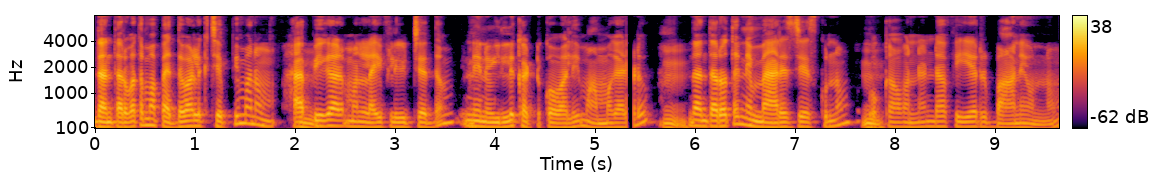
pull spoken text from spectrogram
దాని తర్వాత మా పెద్దవాళ్ళకి చెప్పి మనం. హ్యాపీగా మన లైఫ్ లీడ్ చేద్దాం. నేను ఇల్లు కట్టుకోవాలి మా అమ్మగారు. దాని తర్వాత నేను మ్యారేజ్ చేసుకున్నాం. ఒక 1 ½ ఇయర్ బానే ఉన్నాం.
